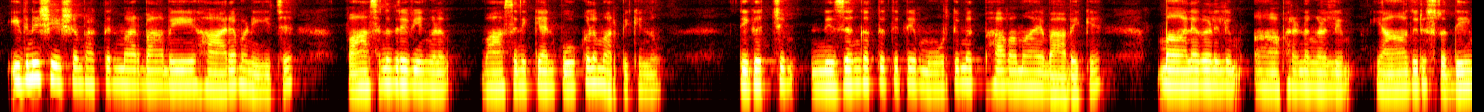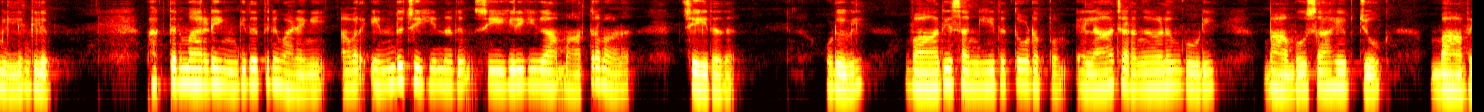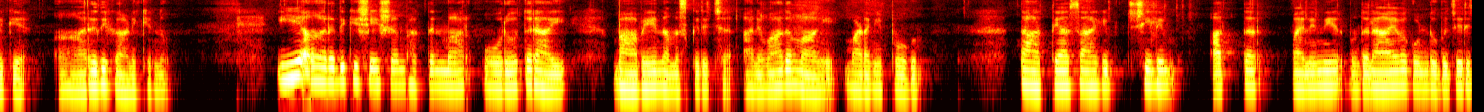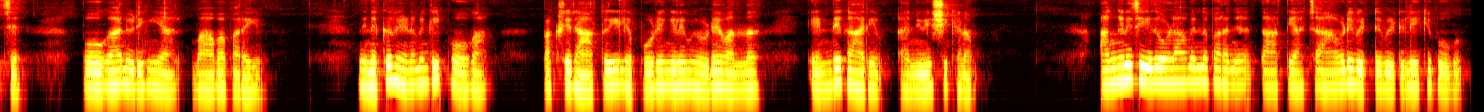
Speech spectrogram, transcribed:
ഇതിനുശേഷം ഭക്തന്മാർ ബാബയെ ഹാരമണിയിച്ച് വാസനദ്രവ്യങ്ങളും വാസനിക്കാൻ പൂക്കളും അർപ്പിക്കുന്നു. തികച്ചും നിസംഗത്വത്തിന്റെ മൂർത്തിമത്ഭാവമായ ബാബയ്ക്ക് മാലകളിലും ആഭരണങ്ങളിലും യാതൊരു ശ്രദ്ധയുമില്ലെങ്കിലും ഭക്തന്മാരുടെ ഇംഗിതത്തിന് വഴങ്ങി അവർ എന്തു ചെയ്യുന്നതും സ്വീകരിക്കുക മാത്രമാണ് ചെയ്തത്. ഒടുവിൽ വാദ്യസംഗീതത്തോടൊപ്പം എല്ലാ ചടങ്ങുകളും കൂടി ബാബു സാഹിബ് ജോഗ് ബാബയ്ക്ക് ആരതി കാണിക്കുന്നു. ഈ ആരതിക്ക് ശേഷം ഭക്തന്മാർ ഓരോരുത്തരായി ബാബയെ നമസ്കരിച്ച് അനുവാദം വാങ്ങി മടങ്ങിപ്പോകും. താത്യ സാഹിബ് ചിലിം അത്തർ പനിനീർ മുതലായവ കൊണ്ട് ഉപചരിച്ച് പോകാനൊരുങ്ങിയാൽ ബാബ പറയും നിനക്ക് വേണമെങ്കിൽ പോകാം പക്ഷെ രാത്രിയിൽ എപ്പോഴെങ്കിലും ഇവിടെ വന്ന് എന്റെ കാര്യം അന്വേഷിക്കണം. അങ്ങനെ ചെയ്തോളാമെന്ന് പറഞ്ഞ് താത്യ ചാവടി വിട്ട് വീട്ടിലേക്ക് പോകും.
